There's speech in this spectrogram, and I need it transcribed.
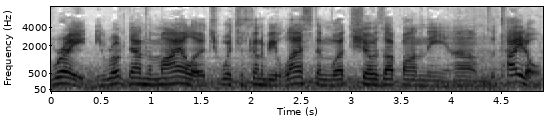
great!" He wrote down the mileage, which is going to be less than what shows up on the um, the title.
